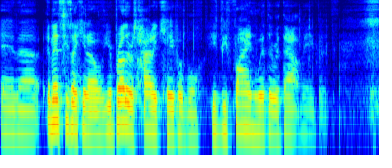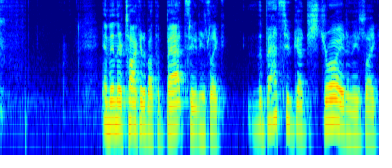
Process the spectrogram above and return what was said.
And uh, and then she's like, you know, your brother is highly capable. He'd be fine with or without me, but. And then they're talking about the bat suit, and he's like, the bat suit got destroyed, and he's like,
